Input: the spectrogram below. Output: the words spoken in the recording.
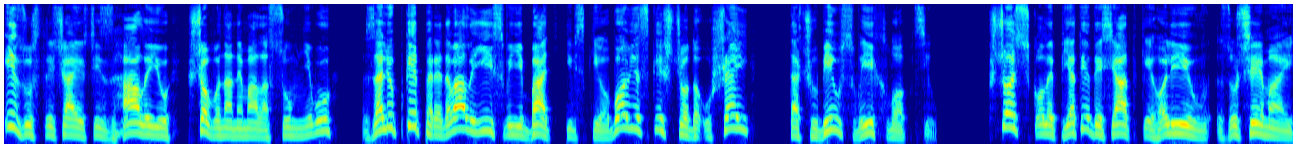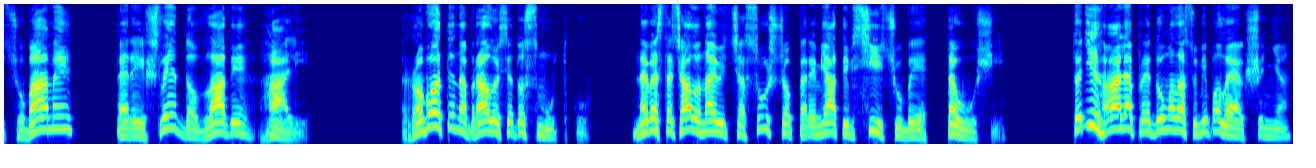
і, зустрічаючись з Галею, щоб вона не мала сумніву, залюбки передавали їй свої батьківські обов'язки щодо ушей та чубів своїх хлопців. Щось, коли п'яти десятки голів з очима і чубами перейшли до влади Галі. Роботи набралося до смутку. Не вистачало навіть часу, щоб перем'яти всі чуби та уші. Тоді Галя придумала собі полегшення.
